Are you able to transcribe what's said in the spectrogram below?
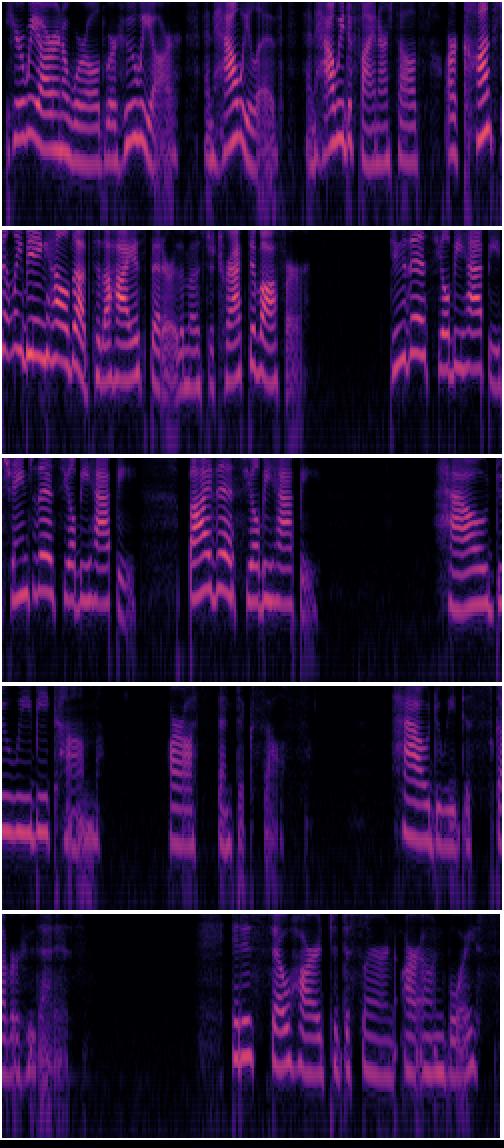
here we are in a world where who we are and how we live and how we define ourselves are constantly being held up to the highest bidder, the most attractive offer. Do this, you'll be happy. Change this, you'll be happy. Buy this, you'll be happy. How do we become our authentic self? How do we discover who that is? It is so hard to discern our own voice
